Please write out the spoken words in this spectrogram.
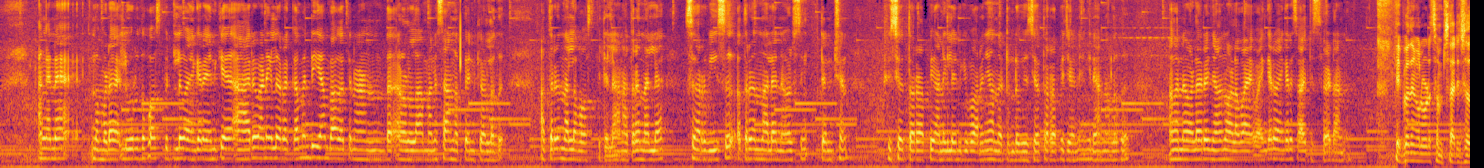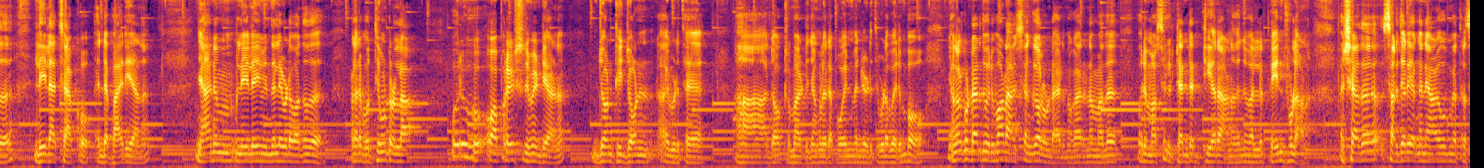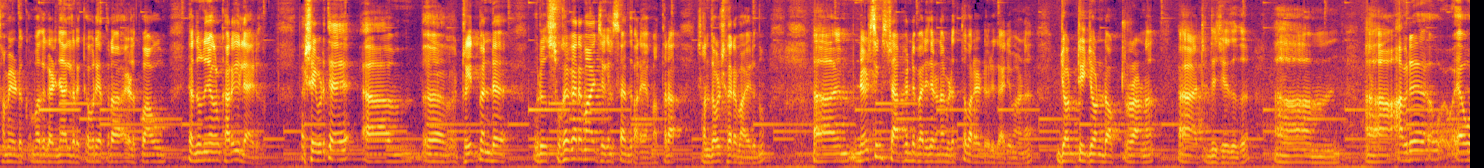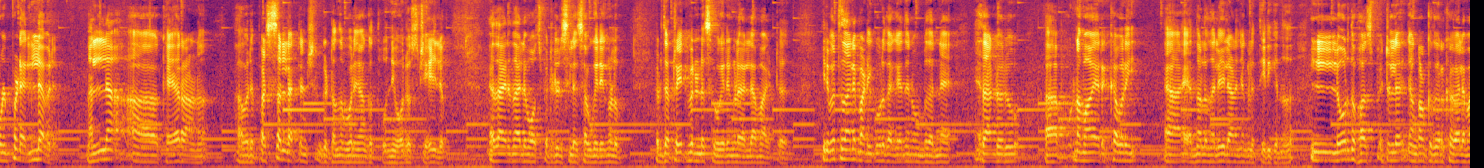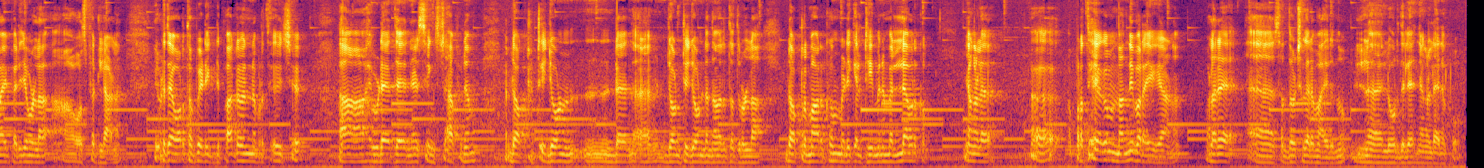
അങ്ങനെ നമ്മുടെ ലൂർദ് ഹോസ്പിറ്റൽ ഭയങ്കര എനിക്ക് ആര് വേണമെങ്കിലും റെക്കമെൻഡ് ചെയ്യാൻ പാകത്തിനുള്ള മനസ്സാണ് ഇപ്പോൾ എനിക്കുള്ളത്. അത്രയും നല്ല ഹോസ്പിറ്റലാണ് അത്രയും നല്ല സർവീസ് അത്രയും നല്ല നഴ്സിംഗ് ടെൻഷൻ ഫിസിയോതെറാപ്പി ആണെങ്കിലും എനിക്ക് പറഞ്ഞു തന്നിട്ടുണ്ട്. ഫിസിയോതെറാപ്പി ചെയ്യണം എങ്ങനെയാണെന്നുള്ളത് അങ്ങനെ വളരെ ഞാൻ വളരെ ഭയങ്കര ഭയങ്കര സാറ്റിസ്ഫൈഡ് ആണ്. ഇപ്പോൾ നിങ്ങളോട് സംസാരിച്ചത് ലീല ചാക്കോ എന്റെ ഭാര്യയാണ്. ഞാനും ലീലയും ഇന്നലെ ഇവിടെ വന്നത് വളരെ ബുദ്ധിമുട്ടുള്ള ഒരു ഓപ്പറേഷന് വേണ്ടിയാണ്. ജോൺ ടി ജോൺ ഇവിടുത്തെ ഡോക്ടറുമായിട്ട് ഞങ്ങളൊരു അപ്പോയിൻമെന്റ് എടുത്ത് ഇവിടെ വരുമ്പോൾ ഞങ്ങൾക്കുണ്ടായിരുന്ന ഒരുപാട് ആശങ്കകളുണ്ടായിരുന്നു. കാരണം അത് ഒരു മസിൽ ടെൻഡൻ ടിയർ ആണ് അതിന് നല്ല പെയിൻഫുള്ളാണ് പക്ഷേ അത് സർജറി എങ്ങനെ ആകും എത്ര സമയം എടുക്കും അത് കഴിഞ്ഞാൽ റിക്കവറി എത്ര എളുപ്പമാകും എന്നൊന്നും ഞങ്ങൾക്കറിയില്ലായിരുന്നു. പക്ഷേ ഇവിടുത്തെ ട്രീറ്റ്മെന്റ് ഒരു സുഖകരമായ ചികിത്സ എന്ന് പറയാം. അത്ര സന്തോഷകരമായിരുന്നു. നഴ്സിംഗ് സ്റ്റാഫിന്റെ പരിചരണം എടുത്തു പറയേണ്ട ഒരു കാര്യമാണ്. ജോൺ ടി ജോൺ ഡോക്ടറാണ് അറ്റൻഡ് ചെയ്തത്. അവർ ഉൾപ്പെടെ എല്ലാവരും നല്ല കെയറാണ് അവർ പേഴ്സണൽ അറ്റൻഷൻ കിട്ടുന്ന പോലെ ഞങ്ങൾക്ക് തോന്നി ഓരോ സ്റ്റേജിലും ഏതായിരുന്നാലും ഹോസ്പിറ്റൽസിലെ സൗകര്യങ്ങളും ഇവിടുത്തെ ട്രീറ്റ്മെന്റിന്റെ സൗകര്യങ്ങളും എല്ലാമായിട്ട് ഇരുപത്തിനാല് മണിക്കൂർ തികയുന്നതിന് മുമ്പ് തന്നെ ഏതാണ്ട് ഒരു പൂർണമായ റിക്കവറി എന്നുള്ള നിലയിലാണ് ഞങ്ങൾ എത്തിയിരിക്കുന്നത്. ലോർദ് ഹോസ്പിറ്റൽ ഞങ്ങൾക്ക് ദീർഘകാലമായി പരിചയമുള്ള ഹോസ്പിറ്റലാണ്. ഇവിടുത്തെ ഓർത്തോപീഡിക് ഡിപ്പാർട്ട്മെന്റിന് പ്രത്യേകിച്ച് ഇവിടുത്തെ നഴ്സിംഗ് സ്റ്റാഫിനും ഡോക്ടർ ടി ജോണിന്റെ ജോൺ ടി ജോണിന്റെ നേതൃത്വത്തിലുള്ള ഡോക്ടർമാർക്കും മെഡിക്കൽ ടീമിനും എല്ലാവർക്കും ഞങ്ങൾ പ്രത്യേകം നന്ദി പറയുകയാണ്. വളരെ സന്തോഷകരമായിരുന്നു ലൂർദിലെ ഞങ്ങളുടെ അനുഭവം.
